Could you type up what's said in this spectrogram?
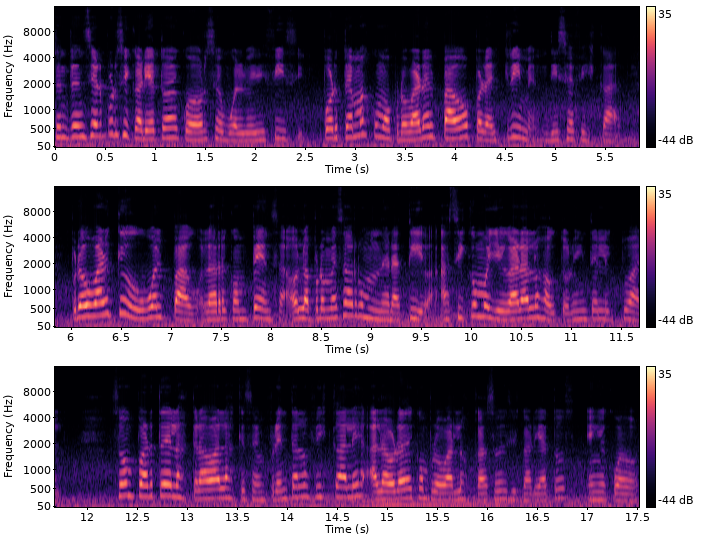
Sentenciar por sicariato en Ecuador se vuelve difícil, por temas como probar el pago para el crimen, dice fiscal. Probar que hubo el pago, la recompensa o la promesa remunerativa, así como llegar a los autores intelectuales, son parte de las trabas a las que se enfrentan los fiscales a la hora de comprobar los casos de sicariatos en Ecuador.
